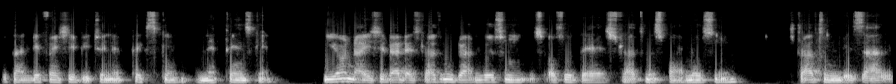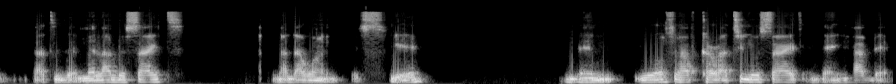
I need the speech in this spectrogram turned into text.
you can differentiate between a thick skin and a thin skin. Beyond that, you see that the stratum granulosum is also the stratum spinosum, stratum basale, that is the melanocyte. Another one is here. Then you also have keratinocyte, and then you have the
